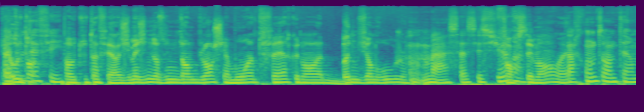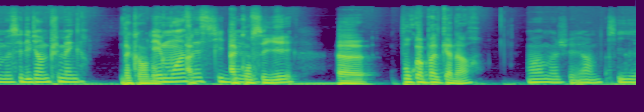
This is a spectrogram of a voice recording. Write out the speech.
Pas tout à fait. Pas tout à fait. hein. J'imagine dans une viande blanche, il y a moins de fer que dans la bonne viande rouge. Bah, ça, c'est sûr. Forcément, ouais. Par contre, en termes, c'est des viandes plus maigres D'accord. et moins à, acides. à conseiller. euh, pourquoi pas le canard? Ouais, moi, j'ai un petit.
